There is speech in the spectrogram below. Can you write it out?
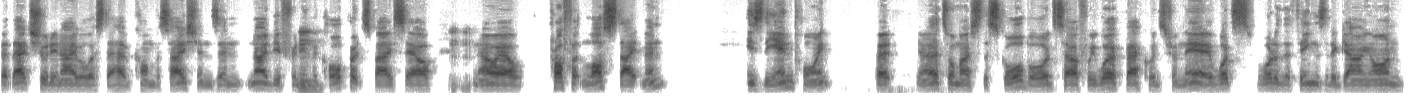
but that should enable us to have conversations and no different mm. in the mm. corporate space our mm-hmm. you know our profit and loss statement is the end point but you know that's almost the scoreboard so if we work backwards from there what's what are the things that are going on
